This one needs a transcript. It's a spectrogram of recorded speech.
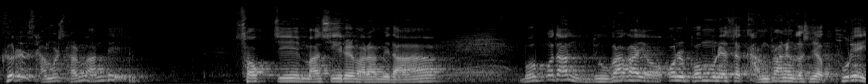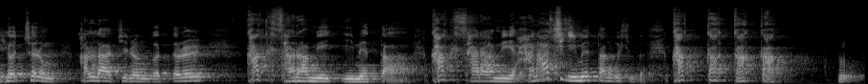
그런 삶을 살면 안 돼요. 속지 마시기를 바랍니다. 무엇보다 누가가요 오늘 본문에서 강조하는 것은요 불의 혀처럼 갈라지는 것들을 각 사람이 임했다. 각 사람이 하나씩 임했다는 것입니다. 각 각 각 각. 응?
